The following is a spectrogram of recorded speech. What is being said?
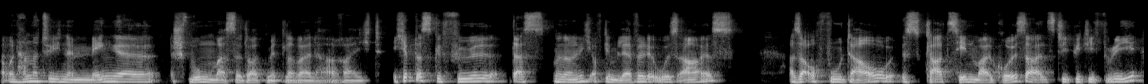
und haben natürlich eine Menge Schwungmasse dort mittlerweile erreicht. Ich habe das Gefühl, dass man noch nicht auf dem Level der USA ist. Also auch Wudao ist klar zehnmal größer als GPT-3,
